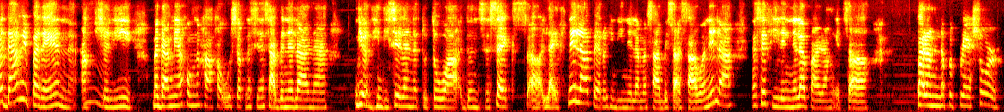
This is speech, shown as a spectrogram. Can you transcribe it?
Madami pa rin, actually. Madami akong nakakausap na sinasabi nila na yun, hindi sila natutuwa doon sa sex uh, life nila pero hindi nila masabi sa asawa nila kasi feeling nila parang it's a parang nape-pressure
